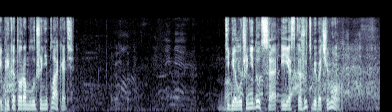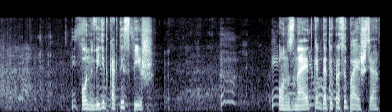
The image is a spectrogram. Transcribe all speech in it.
и при котором лучше не плакать. Тебе лучше не дуться, и я скажу тебе почему. Он видит, как ты спишь. Он знает, когда ты просыпаешься.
